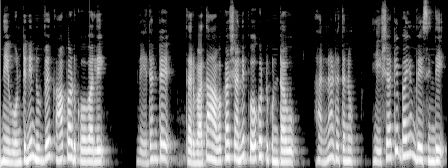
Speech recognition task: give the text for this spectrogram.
నీ ఒంటిని నువ్వే కాపాడుకోవాలి. లేదంటే తర్వాత ఆ అవకాశాన్ని పోగొట్టుకుంటావు అన్నాడతను. ఈషాకి భయం వేసింది.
